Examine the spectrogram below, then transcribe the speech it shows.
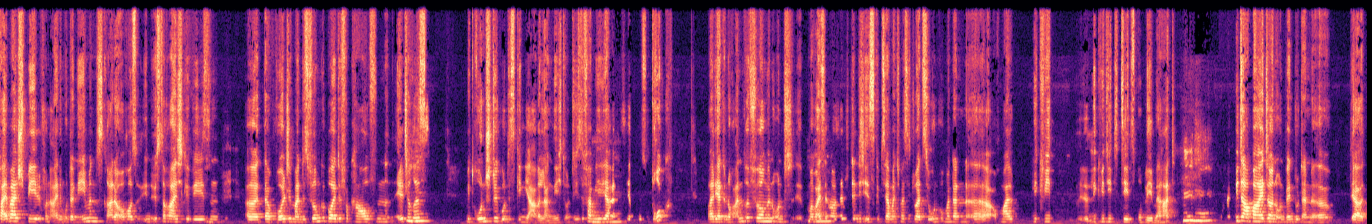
Fallbeispiel von einem Unternehmen, ist gerade auch aus, in Österreich gewesen, äh, da wollte man das Firmengebäude verkaufen, ein älteres, mhm. mit Grundstück und es ging jahrelang nicht. Und diese Familie mhm. hat sehr großen Druck, weil die hatte noch andere Firmen und man mhm. weiß ja, wenn man selbstständig ist, gibt es ja manchmal Situationen, wo man dann äh, auch mal Liquid, Liquiditätsprobleme hat. Mhm. Mit Mitarbeitern und wenn du dann äh, ja,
